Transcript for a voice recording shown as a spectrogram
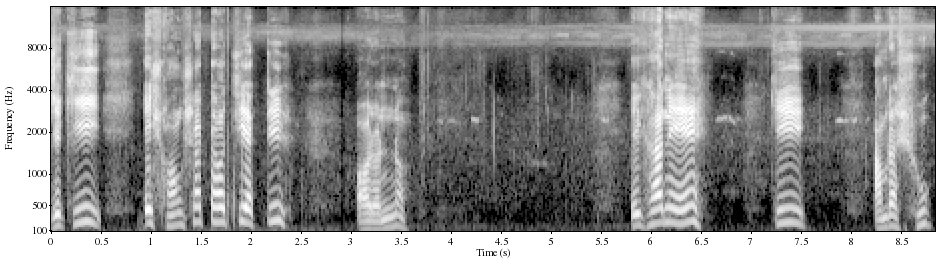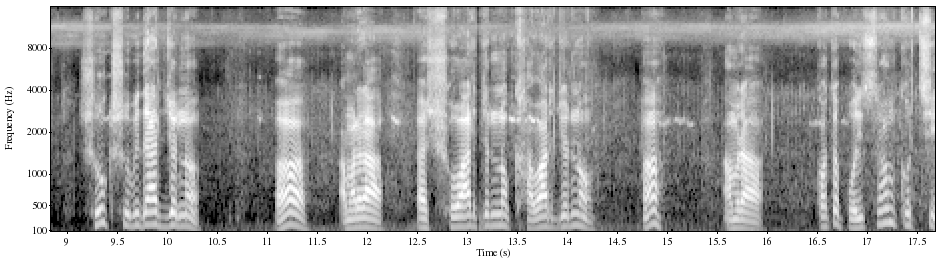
যে কি, এই সংসারটা হচ্ছে একটি অরণ্য। এখানে কি আমরা সুখ সুখ সুবিধার জন্য হ্যাঁ আমরা শোয়ার জন্য, খাওয়ার জন্য হ্যাঁ আমরা কত পরিশ্রম করছি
